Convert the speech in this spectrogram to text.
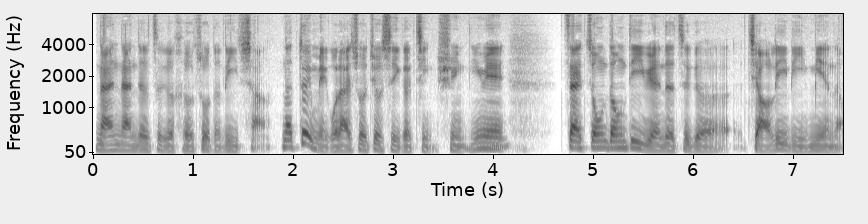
南南的这个合作的立场。那对美国来说就是一个警讯，因为在中东地缘的这个角力里面呢，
